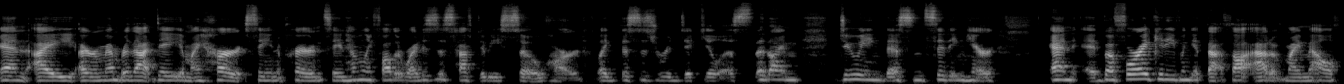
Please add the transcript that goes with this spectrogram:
And I I remember that day in my heart saying a prayer and saying, Heavenly Father, why does this have to be so hard? Like this is ridiculous that I'm doing this and sitting here. And eh, before I could even get that thought out of my mouth,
